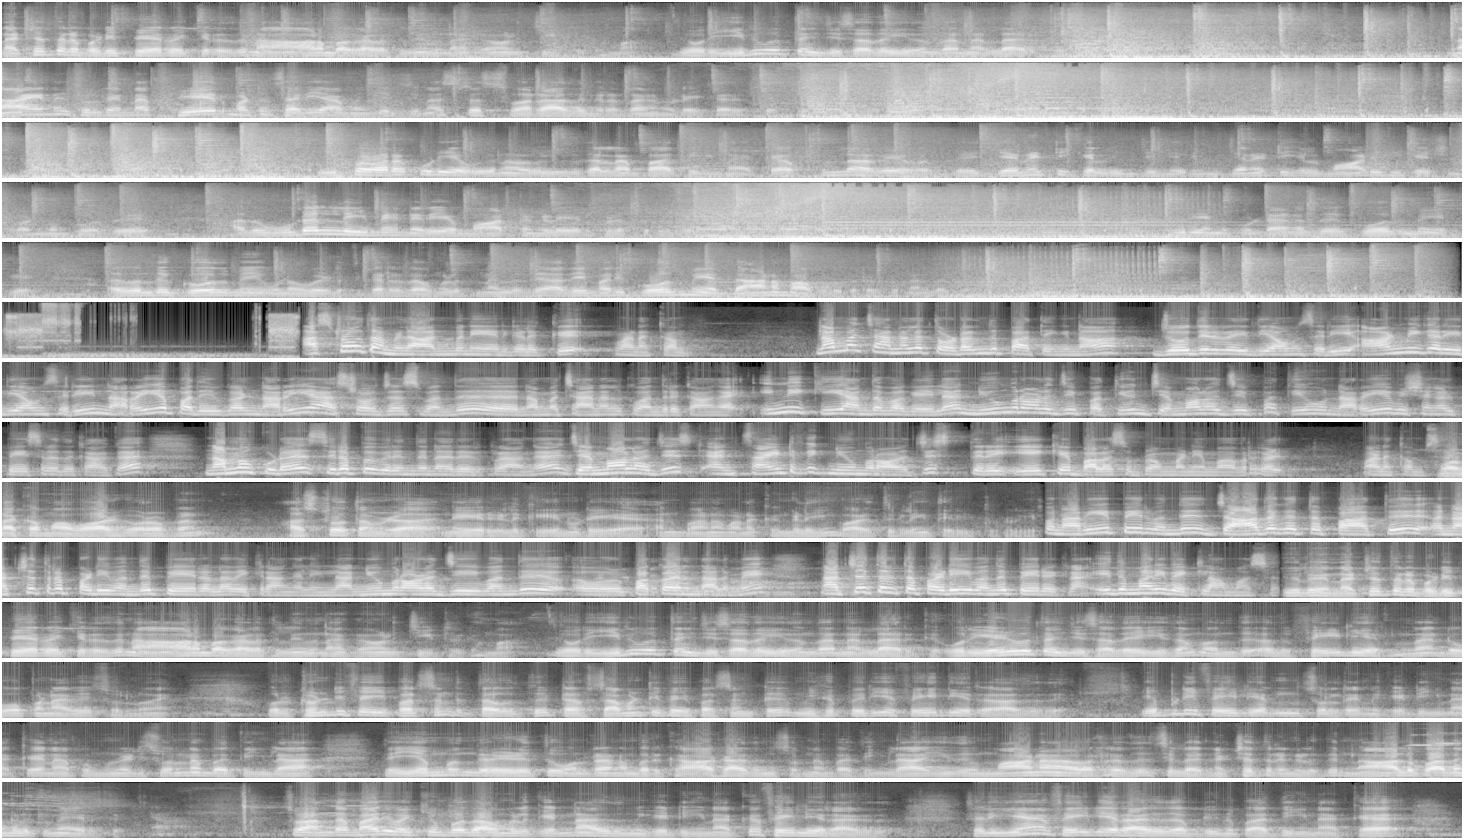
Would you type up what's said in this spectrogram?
நட்சத்திரப்படி பேர் வைக்கிறது நான் ஆரம்ப காலத்துலேருந்து நான் கவனிச்சிக்கிட்டு இருக்கேம்மா. ஒரு இருபத்தஞ்சி சதவீதம் தான் நல்லா இருக்கு. நான் என்ன சொல்கிறேன்னா பேர் மட்டும் சரியாக அமைஞ்சிருச்சுன்னா ஸ்ட்ரெஸ் வராதுங்கிறது தான் என்னுடைய கருத்து. இப்போ வரக்கூடிய உணவு இதெல்லாம் பார்த்தீங்கன்னாக்கா ஃபுல்லாகவே வந்து ஜெனட்டிக்கல் இன்ஜினியரிங் ஜெனட்டிக்கல் மாடிஃபிகேஷன் பண்ணும்போது அது உடல்லையுமே நிறைய மாற்றங்களை ஏற்படுத்துறது சூரியனுக்கு உண்டானது கோதுமை இருக்குது அது வந்து கோதுமை உணவு எடுத்துக்கிறது அவங்களுக்கு நல்லது. அதே மாதிரி கோதுமையை தானமாக கொடுக்கறது நல்லது. அஸ்ட்ரோ தமிழ் அன்பு நேயர்களுக்கு வணக்கம். நம்ம சேனலை தொடர்ந்து பார்த்தீங்கன்னா ஜோதிட ரீதியாகவும் சரி ஆன்மீக ரீதியாகவும் சரி நிறைய பதிவுகள் நிறைய அஸ்ட்ராலஜர்ஸ் வந்து நம்ம சேனலுக்கு வந்திருக்காங்க. இன்னைக்கு அந்த வகையில் நியூமராலஜி பற்றியும் ஜெமாலஜி பற்றியும் நிறைய விஷயங்கள் பேசுறதுக்காக நம்ம கூட சிறப்பு விருந்தினர் இருக்கிறாங்க ஜெமாலஜிஸ்ட் அண்ட் சயின்டிஃபிக் நியூமராலஜிஸ்ட் திரு ஏ கே பாலசுப்ரமணியம் அவர்கள். வணக்கம் சார் வணக்கம்மா. வாழ்க வளமுடன். அஸ்ட்ரோ தமிழா நேயர்களுக்கு என்னுடைய அன்பான வணக்கங்களையும் வாழ்த்துக்களையும் தெரிவித்துக் கொள்கிறேன் இப்போ நிறைய பேர் வந்து ஜாதகத்தை பார்த்து நட்சத்திரப்படி வந்து பேரெல்லாம் வைக்கிறாங்க இல்லைங்களா? நியூமராலஜி வந்து ஒரு பக்கம் இருந்தாலுமே நட்சத்திரத்தைப்படி வந்து பேர் வைக்கிறாங்க இது மாதிரி வைக்கலாமா சார் இதில் நட்சத்திரப்படி பேர் வைக்கிறது நான் ஆரம்ப காலத்துலேருந்து நான் கவனிச்சிக்கிட்டு இருக்கேம்மா. ஒரு இருபத்தஞ்சி சதவீதம் தான் நல்லா இருக்குது ஒரு எழுபத்தஞ்சி சதவீதம் வந்து அது ஃபெயிலியர்னு தான் இந்த ஓப்பனாகவே சொல்லுவேன். ஒரு டுவெண்ட்டி ஃபைவ் பர்சன்ட் தவிர்த்து செவன்ட்டி ஃபைவ் பர்சன்ட் மிகப்பெரிய ஃபெயிலியர் ஆகுது. எப்படி ஃபெயிலியர்னு சொல்கிறேன்னு கேட்டிங்கனாக்கா நான் இப்போ முன்னாடி சொன்னேன் பார்த்தீங்களா இந்த எம்முங்கிற எழுத்து ஒன்றாம் நம்பருக்கு ஆகாதுன்னு சொன்னேன் பார்த்தீங்களா இது மானா வர்றது சில நட்சத்திரங்களுக்கு நாலு பாதங்களுக்குமே இருக்குது ஸோ அந்த மாதிரி வைக்கும்போது அவங்களுக்கு என்ன ஆகுதுன்னு கேட்டிங்கனாக்கா ஃபெயிலியர் ஆகுது. சரி ஏன் ஃபெயிலியர் ஆகுது அப்படின்னு பார்த்தீங்கன்னாக்க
